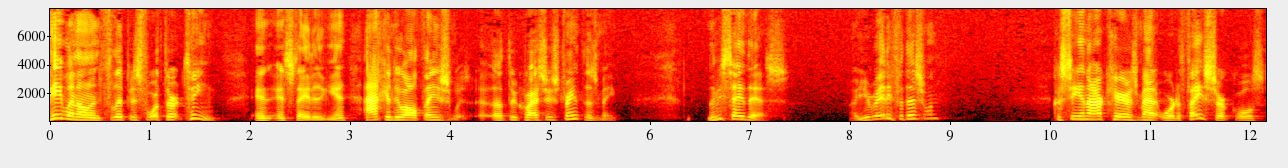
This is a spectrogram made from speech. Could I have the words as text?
He went on in Philippians 4.13 and, and stated again, I can do all things uh, through Christ who strengthens me. Let me say this. Are you ready for this one? Because see, in our charismatic word of faith circles,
